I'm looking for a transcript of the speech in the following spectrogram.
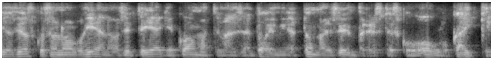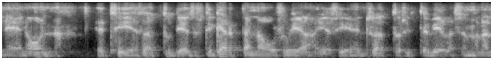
jos joskus on ollut hienoa sitten jääkiekko ammattilaisen toimia tuommoisessa ympäristössä kuin Oulu kaikkineen on. Et siihen sattui tietysti kärppänousu ja, ja siihen sattui sitten vielä semmoinen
